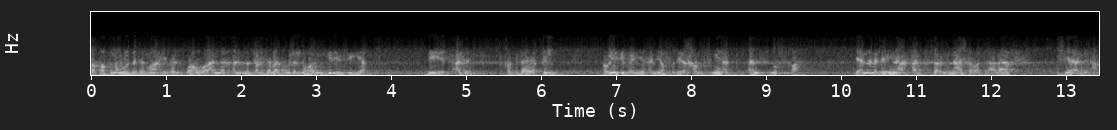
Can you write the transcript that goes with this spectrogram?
فقط نموذجا واحدا وهو أن أن ترجمته إلى اللغة الإنجليزية بعدد قد لا يقل أو يجب أن يصل إلى 500 ألف نسخة لأن لدينا أكثر من عشرة آلاف جامعة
